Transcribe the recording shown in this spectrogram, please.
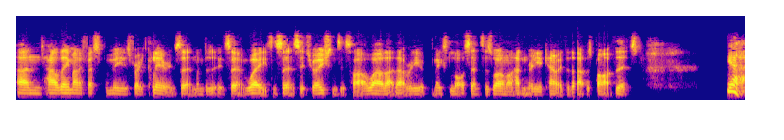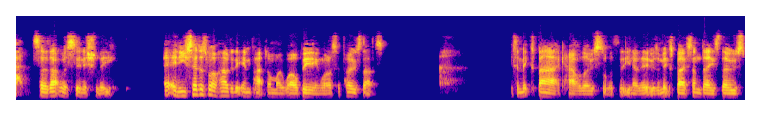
and how they manifest for me is very clear in certain numbers in certain ways in certain situations. It's like oh wow that, that really makes a lot of sense as well and i hadn't really accounted that that was part of this. Yeah so that was initially and you said as well how did it impact on my well-being? Well i suppose that's it's a mixed bag how those sort of you know it was a mixed bag some days those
